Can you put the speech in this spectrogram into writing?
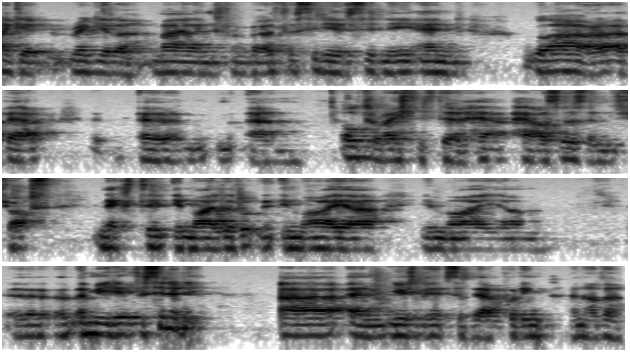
I get regular mailings from both the City of Sydney and Woollahra about um, um, alterations to ha- houses and shops next to in my little in my uh, in my um, uh, immediate vicinity, uh, and usually it's about putting another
